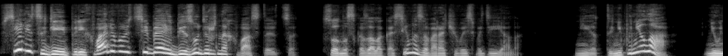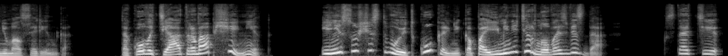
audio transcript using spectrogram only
Все лицедеи перехваливают себя и безудержно хвастаются, — сонно сказала Касима, заворачиваясь в одеяло. — Нет, ты не поняла, — не унимался Ринга. — Такого театра вообще нет. И не существует кукольника по имени Терновая звезда. Кстати,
